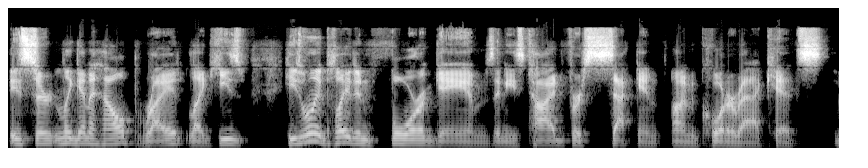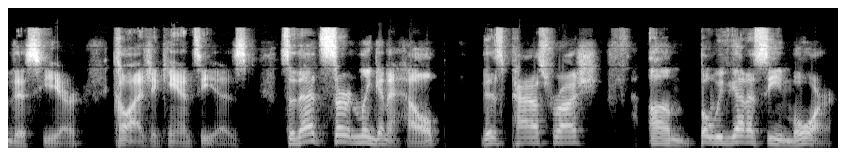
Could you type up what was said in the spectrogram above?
is certainly going to help, right? Like he's he's only played in four games and he's tied for second on quarterback hits this year. Calijah Kancey is. So that's certainly going to help this pass rush. Um, but we've got to see more.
